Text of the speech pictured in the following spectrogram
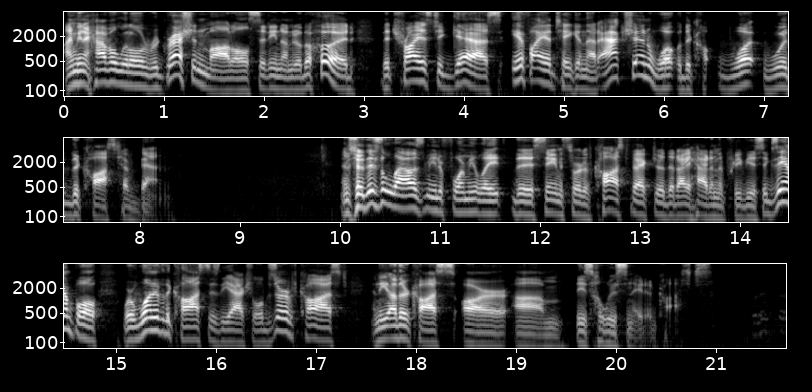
I'm going to have a little regression model sitting under the hood that tries to guess if I had taken that action, what would the, what would the cost have been? And so this allows me to formulate the same sort of cost vector that I had in the previous example, where one of the costs is the actual observed cost, and the other costs are um, these hallucinated costs. What is the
